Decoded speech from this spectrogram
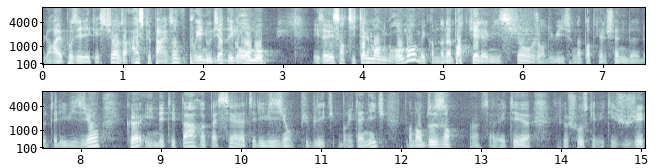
leur avait posé des questions en disant ah, est-ce que par exemple vous pourriez nous dire des gros mots? Ils avaient sorti tellement de gros mots, mais comme dans n'importe quelle émission aujourd'hui, sur n'importe quelle chaîne de, télévision, qu'ils n'étaient pas repassés à la télévision publique britannique pendant deux ans. Hein. Ça avait été euh, quelque chose qui avait été jugé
